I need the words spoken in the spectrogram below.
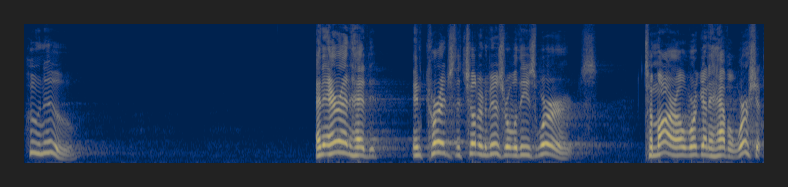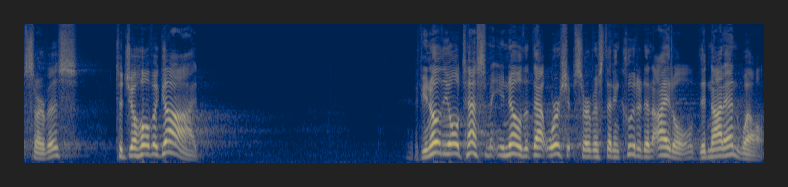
Who knew? And Aaron had encouraged the children of Israel with these words Tomorrow we're going to have a worship service to Jehovah God. If you know the Old Testament, you know that that worship service that included an idol did not end well.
